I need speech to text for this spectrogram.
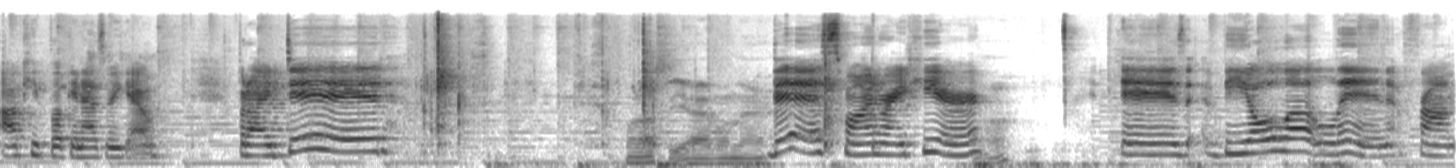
I'll keep looking as we go but I did What else do you have on there? this one right here Huh? Is Viola Lynn from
